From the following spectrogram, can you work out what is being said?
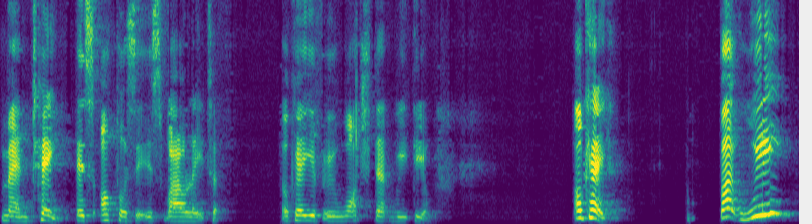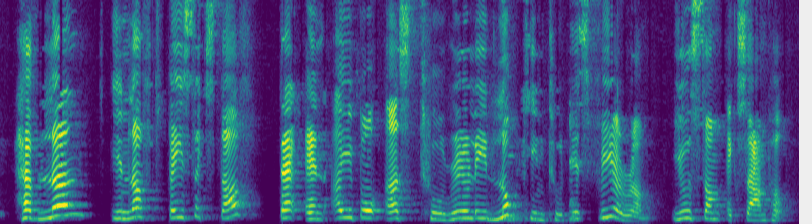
maintained. Its opposite is violated. Okay, if you watch that video. Okay, but we have learned enough basic stuff that enable us to really look into this theorem. Use some example.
